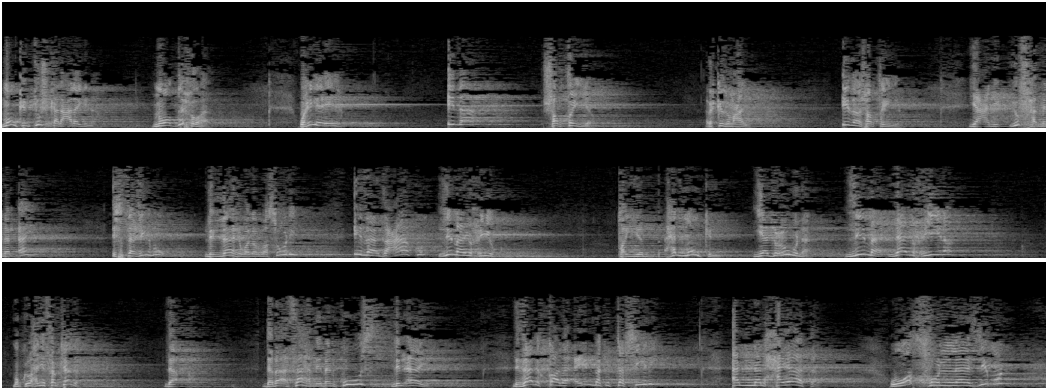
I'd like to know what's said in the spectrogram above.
ممكن تشكل علينا نوضحها. وهي إيه؟ إذا شرطية. ركزوا معايا. إذا شرطية. يعني يفهم من الآية استجيبوا لله وللرسول إذا دعاكم لما يحييكم. طيب هل ممكن يدعونا لما لا يحيينا؟ ممكن واحد يفهم كده لا. ده بقى فهم منكوس للآية. لذلك قال أئمة التفسير أن الحياة وصف لازم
